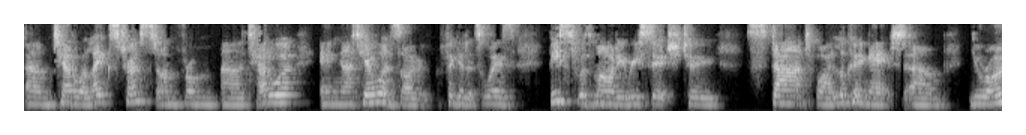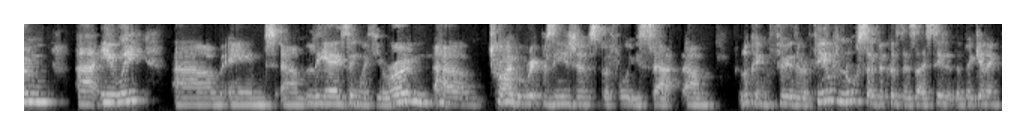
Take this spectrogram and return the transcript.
um, Te Lakes Trust. I'm from uh, Te and Ngā Te and so I figured it's always best with Māori research to start by looking at um, your own uh, iwi um, and um, liaising with your own um, tribal representatives before you start um, looking further afield. And also because, as I said at the beginning,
